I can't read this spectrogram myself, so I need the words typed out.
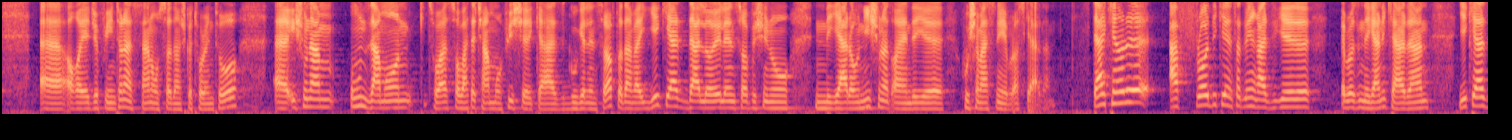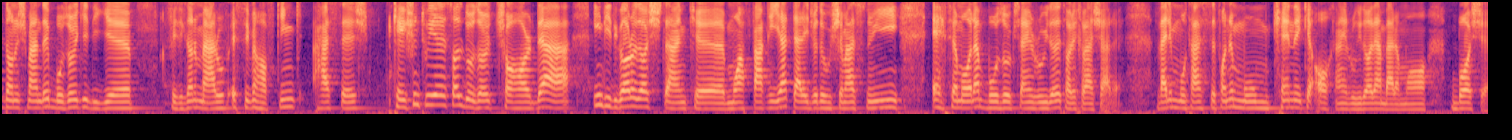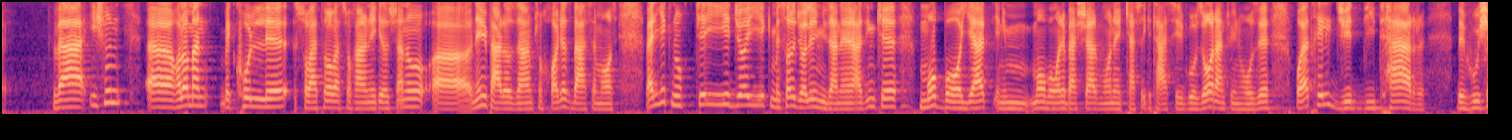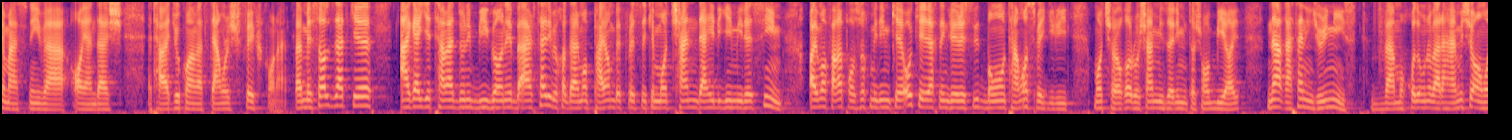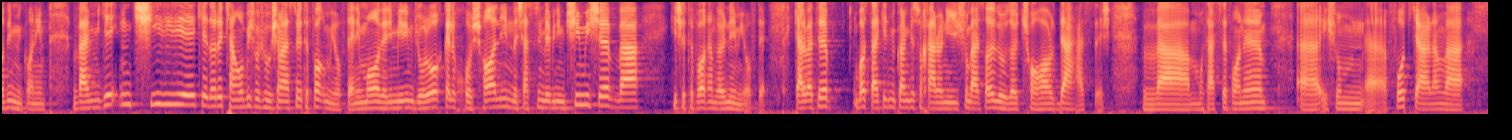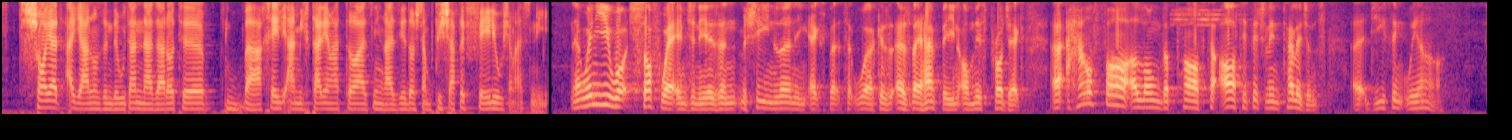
آقای جفرینتون هستن استاد دانشگاه تورنتو. ایشون هم اون زمان صحبت چند ماه پیشه که از گوگل انصراف دادن و یکی از دلایل انصرافشون و نگرانیشون از آینده هوش مصنوعی ابراز کردن. در کنار افرادی که نسبت به این قضیه ابراز نگرانی کردن یکی از دانشمندای بزرگ دیگه فیزیکدان معروف استیون هافکینگ هستش. که ایشون توی سال 2014 این دیدگاه رو داشتن که موفقیت در ایجاد هوش مصنوعی احتمالا بزرگترین رویداد تاریخ بشره. ولی متاسفانه ممکنه که آخرین رویدادم برای ما باشه. و ایشون حالا من به کل صحبت ها و سخنرانی که داشتن رو نمی‌پردازم چون خارج از بحث ماست. ولی یک نکته یه جایی یک مثال جالبی می‌زنه از اینکه ما باید یعنی ما به عنوان بشر به عنوان کسایی که تاثیر گذارن تو این حوزه باید خیلی جدیتر به هوش مصنوعی و آیندهش توجه کنن و در موردش فکر کنن. و مثال زد که اگر یه تمدن بیگانه برتری بخواد در ما پیام بفرسته که ما چند دهه دیگه می‌رسیم آیا ما فقط پاسخ میدیم که اوکی وقتی اینجا رسیدید با ما تماس بگیرید ما چراغا روشن می‌ذاریم تا شما بیاید؟ نه قطعا اینجوری نیست. و ما خودمون رو برای همیشه آماده می‌کنیم. و میگه این چیزیه که داره کم و بیش باشه هوش مصنوعی اتفاق میفته یعنی ما داریم میریم جلو خیلی خوشحالیم نشستیم ببینیم چی میشه و هیچ اتفاقی هم داره نمیفته که البته باز تاکید می‌کنم که سخنرانی ایشون بر سال 2014 هستش و متاسفانه ایشون فوت کردن و شاید اگر الان زنده بودن نظرات و خیلی عمیق‌تری هم حتی از این قضیه داشتن. پیشرفت فعلی هوش مصنوعی. Now, when you watch software engineers and machine learning experts at work, as, as they have been on this project, uh, how far along the path to artificial intelligence uh, do you think we are?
